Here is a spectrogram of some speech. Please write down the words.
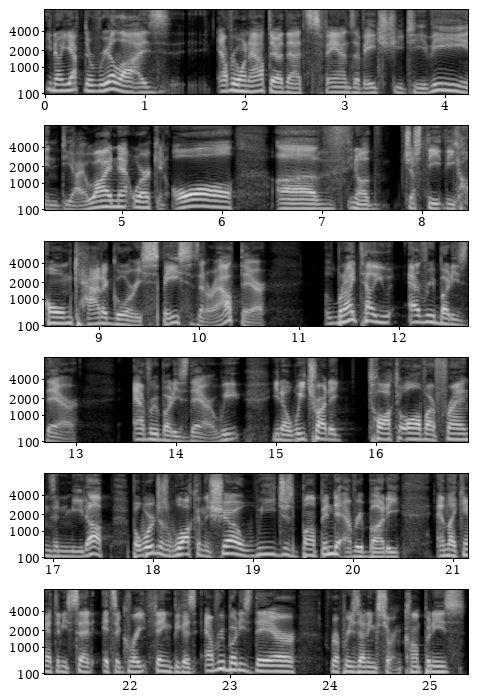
you know you have to realize everyone out there that's fans of HGTV and DIY Network and all of you know just the the home category spaces that are out there. When I tell you everybody's there, everybody's there. We you know we try to talk to all of our friends and meet up, but we're just walking the show. We just bump into everybody. And like Anthony said, it's a great thing because everybody's there representing certain companies.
